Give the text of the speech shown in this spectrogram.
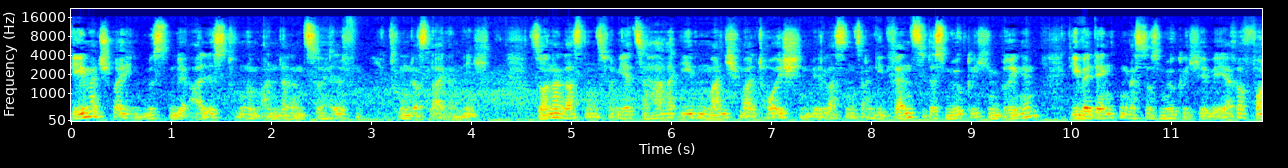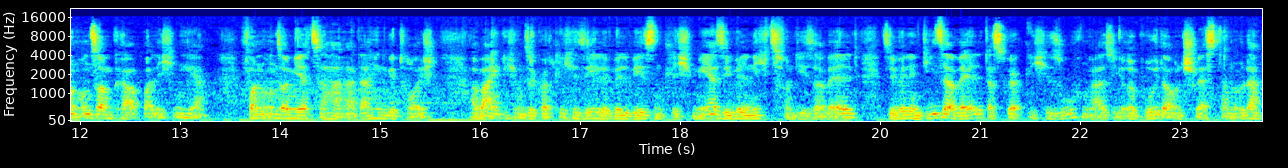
Dementsprechend müssten wir alles tun, um anderen zu helfen. Wir tun das leider nicht, sondern lassen uns von Yetzirah eben manchmal täuschen. Wir lassen uns an die Grenze des Möglichen bringen, die wir denken, dass das Mögliche wäre, von unserem Körperlichen her, von unserem Yetzirah dahin getäuscht. Aber eigentlich unsere göttliche Seele will wesentlich mehr. Sie will nichts von dieser Welt. Sie will in dieser Welt das Göttliche suchen, also ihre Brüder und Schwestern oder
